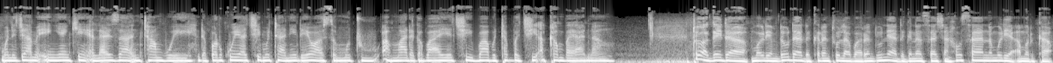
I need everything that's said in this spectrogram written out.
Wani jami'in yankin Eliza Ntambwe da farko ya ce mutane da yawa sun mutu amma daga baya ya ce babu tabbaci akan bayanan. To a gaida Maryam Dauda da karanto labaran duniya daga nan sashen Hausa na murya Amurka.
